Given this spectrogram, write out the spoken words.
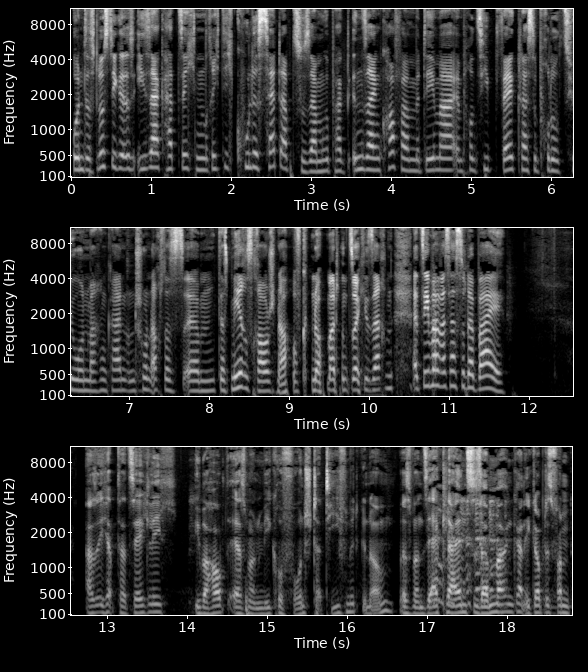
Und das Lustige ist, Isaac hat sich ein richtig cooles Setup zusammengepackt in seinen Koffer, mit dem er im Prinzip Weltklasse-Produktion machen kann und schon auch das, ähm, das Meeresrauschen aufgenommen hat und solche Sachen. Erzähl mal, was hast du dabei? Also ich habe tatsächlich überhaupt erstmal ein Mikrofonstativ mitgenommen, was man sehr klein zusammen machen kann. Ich glaube, das ist von,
